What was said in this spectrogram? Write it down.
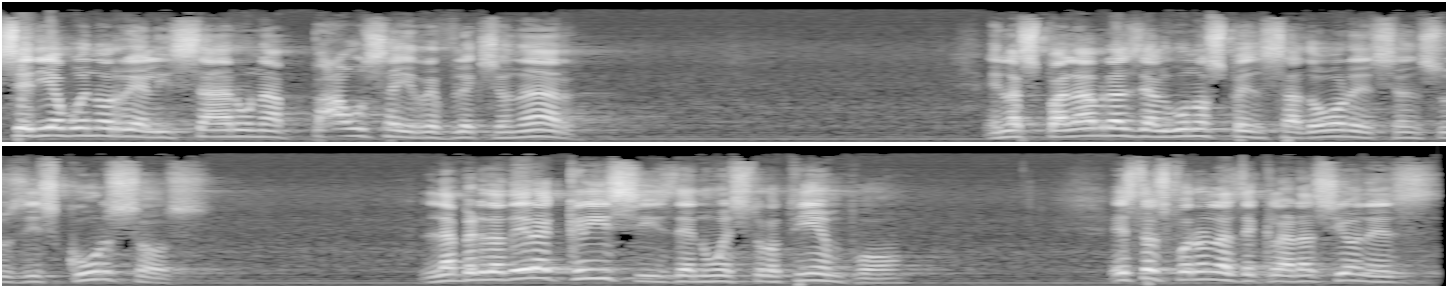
Sería bueno realizar una pausa y reflexionar en las palabras de algunos pensadores, en sus discursos. La verdadera crisis de nuestro tiempo, estas fueron las declaraciones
